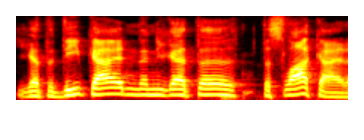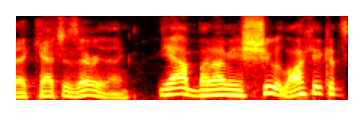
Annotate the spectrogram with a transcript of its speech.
you got the deep guy, and then you got the the slot guy that catches everything. Yeah, but I mean, shoot, Lockett could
